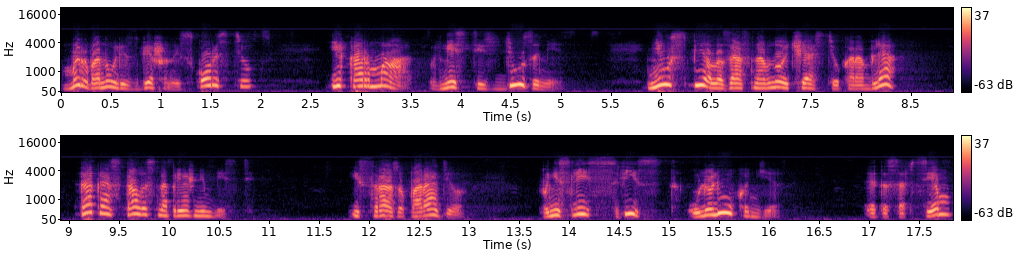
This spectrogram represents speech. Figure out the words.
мы рванули с бешеной скоростью и корма вместе с дюзами не успела за основной частью корабля, так и осталась на прежнем месте. И сразу по радио понеслись свист, улюлюканье. Это совсем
